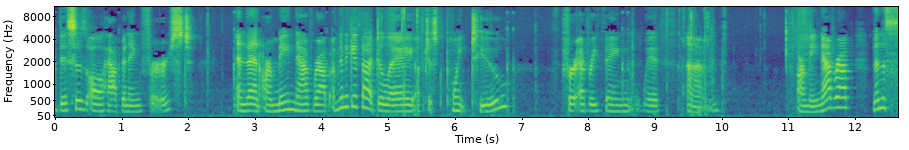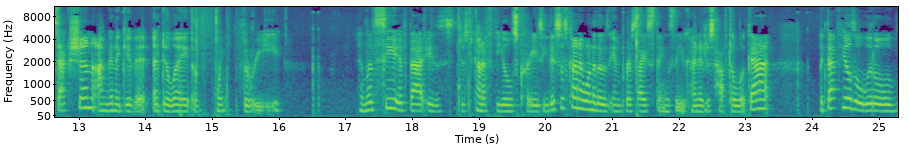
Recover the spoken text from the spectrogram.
this is all happening first. And then our main nav wrap, I'm going to give that delay of just 0.2 for everything with um, our main nav wrap. Then the section, I'm going to give it a delay of 0.3. And let's see if that is just kind of feels crazy. This is kind of one of those imprecise things that you kind of just have to look at. Like that feels a little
